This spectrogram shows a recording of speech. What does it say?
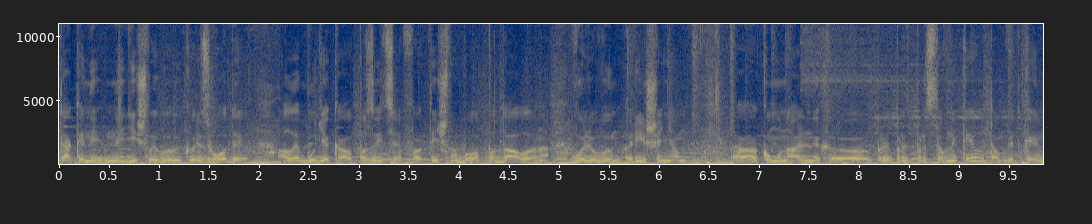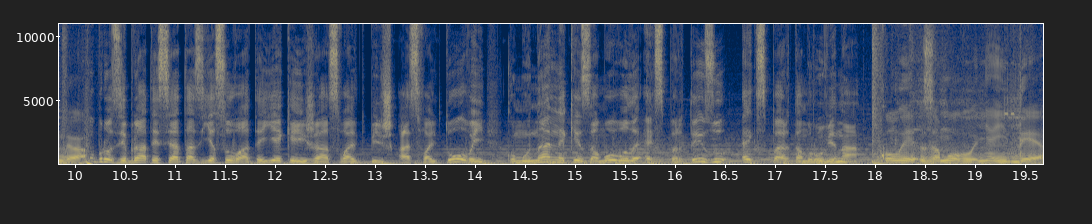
так і не, не дійшли великої згоди, але будь-яка опозиція фактично була подавлена вольовим рішенням комунальних представників там від КМДА. Щоб розібратися та з'ясувати, який же асфальт більш асфальтовий, комунальники замовили експертизу експертам Рувіна. Коли замовлення йде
